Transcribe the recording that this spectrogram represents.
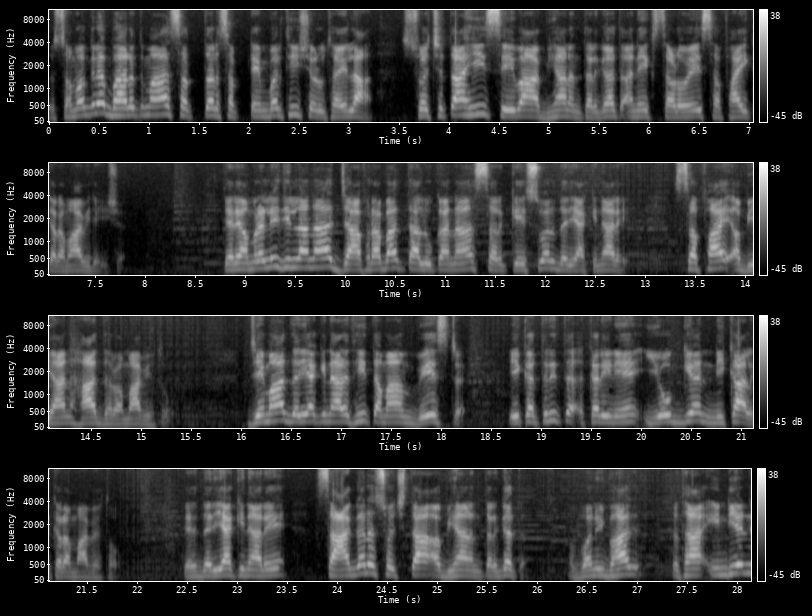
તો સમગ્ર ભારતમાં સત્તર સપ્ટેમ્બરથી શરૂ થયેલા સ્વચ્છતા હી સેવા અભિયાન અંતર્ગત અનેક સ્થળોએ સફાઈ કરવામાં આવી રહી છે. ત્યારે અમરેલી જિલ્લાના જાફરાબાદ તાલુકાના સરકેશ્વર દરિયા કિનારે સફાઈ અભિયાન હાથ ધરવામાં આવ્યું હતું. જેમાં દરિયા કિનારેથી તમામ વેસ્ટ એકત્રિત કરીને યોગ્ય નિકાલ કરવામાં આવ્યો હતો. ત્યારે દરિયા કિનારે સાગર સ્વચ્છતા અભિયાન અંતર્ગત વન વિભાગ તથા ઇન્ડિયન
